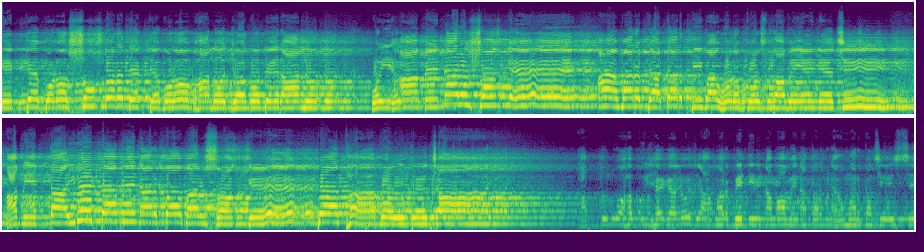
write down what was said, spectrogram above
দেখতে বড় সুন্দর, দেখতে বড় ভালো জগতের আলো। ওই আমেনার সঙ্গে আমার বেটার বিবাহর প্রস্তাবে এনেছি। আমি ডাইরেক্ট আমেনার বাবার সঙ্গে কথা বলতে চাই। আব্দুল ওয়াহাব বুঝে গেল যে আমার বেটির নাম আমেনা, তার মানে আমার কাছে এসছে।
